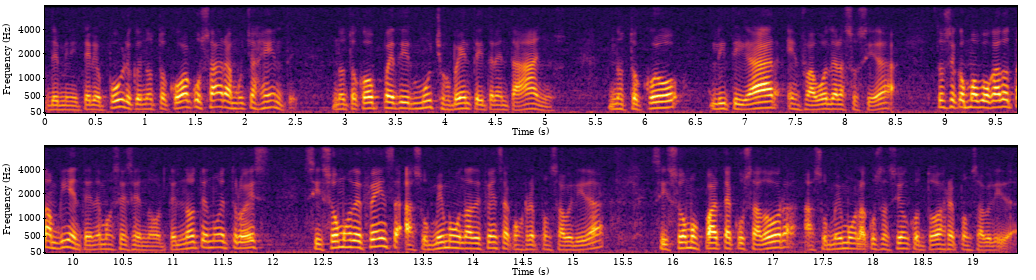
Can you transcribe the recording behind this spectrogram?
del Ministerio Público y nos tocó acusar a mucha gente, nos tocó pedir muchos 20 y 30 años, nos tocó litigar en favor de la sociedad. Entonces como abogado también tenemos ese norte. El norte nuestro es, si somos defensa, asumimos una defensa con responsabilidad, si somos parte acusadora, asumimos la acusación con toda responsabilidad.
